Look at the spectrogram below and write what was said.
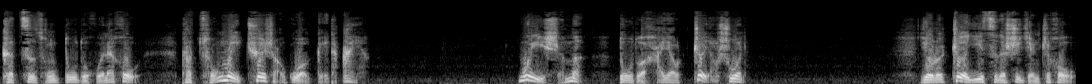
可自从都督回来后，他从未缺少过给他爱呀。为什么都督还要这样说呢？有了这一次的事件之后，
